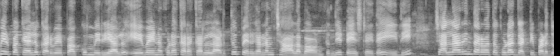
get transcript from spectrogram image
మిరపకాయలు కరివేపాకు మిరియాలు ఏవైనా కూడా కరకరలాడుతూ పెరుగన్నం చాలా బాగుంటుంది. టేస్ట్ అయితే ఇది. చల్లారిన తర్వాత కూడా గట్టిపడదు.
